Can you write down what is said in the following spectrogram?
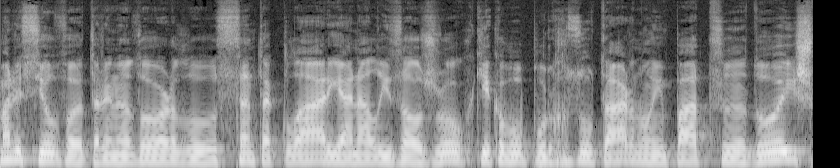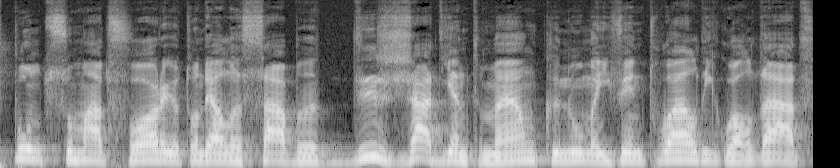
Mário Silva, treinador do Santa Clara, e analisa o jogo que acabou por resultar no empate a 2, ponto somado fora, e o Tondela sabe de já de antemão que numa eventual igualdade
